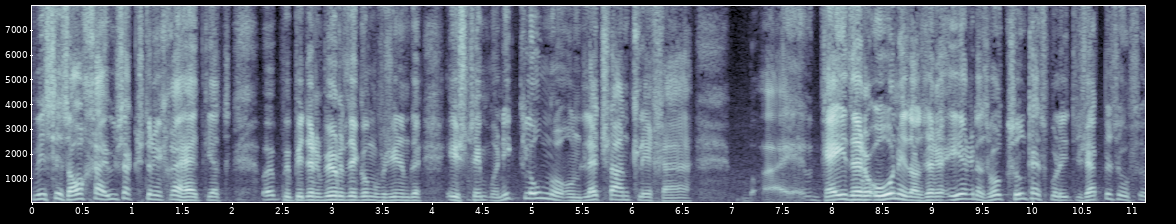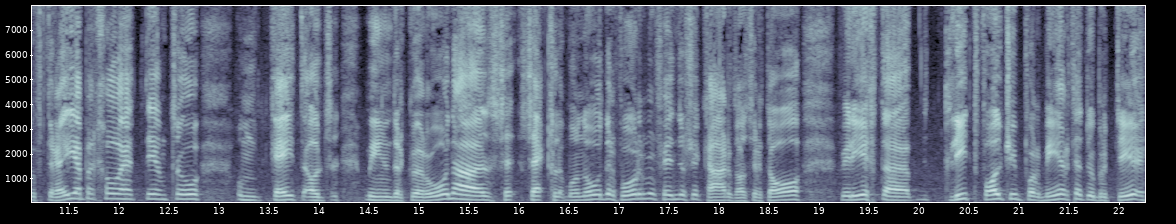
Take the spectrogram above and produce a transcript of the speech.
gewisse Sachen rausgestrichen hat, jetzt bei der Würdigung verschiedener, ist es mir nicht gelungen und letztendlich äh, geht er ohne, dass er irgendwo gesundheitspolitisch etwas auf, auf die Reihe bekommen hätte und so. Und geht als, mit der Corona säckelt man noch der Vorwurf hinter dass er da vielleicht äh, die Leute falsch informiert hat über die, äh,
